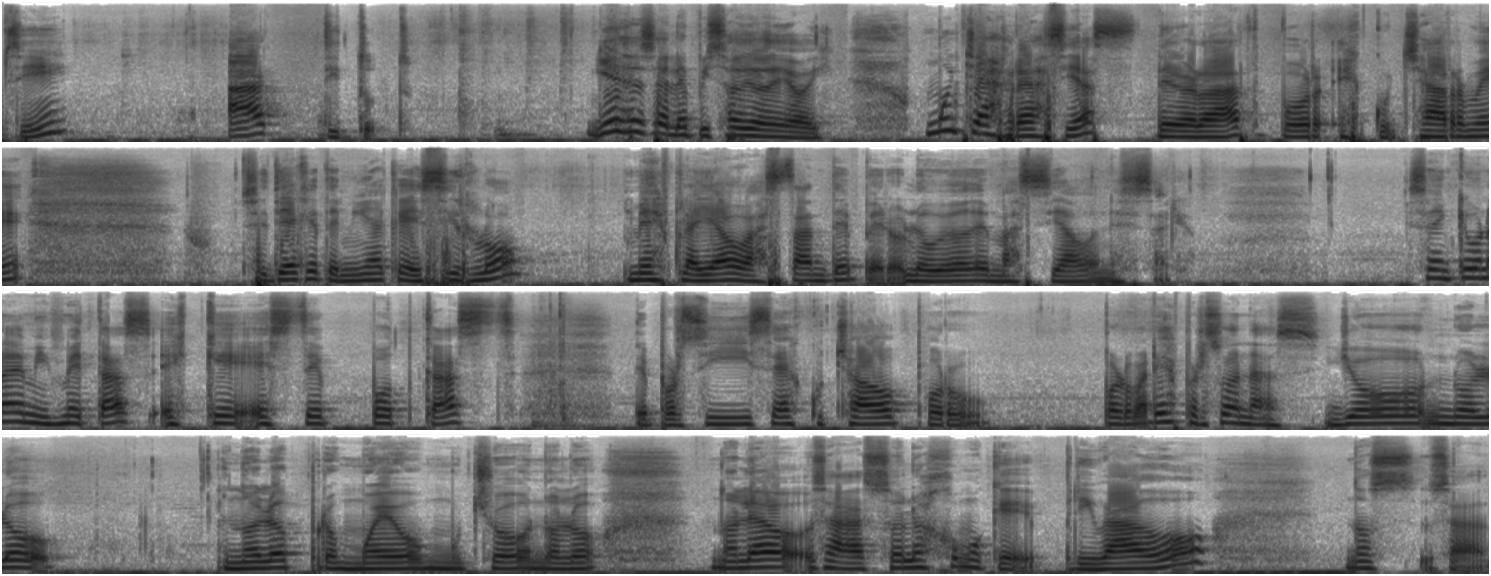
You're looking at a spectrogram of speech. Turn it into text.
¿Sí? Actitud. Y ese es el episodio de hoy. Muchas gracias, de verdad, por escucharme. Sentía que tenía que decirlo. Me he explayado bastante, pero lo veo demasiado necesario. Saben que una de mis metas es que este podcast de por sí sea escuchado por, por varias personas. Yo no lo no lo promuevo mucho, no lo, no le o sea, solo es como que privado, no, o sea,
